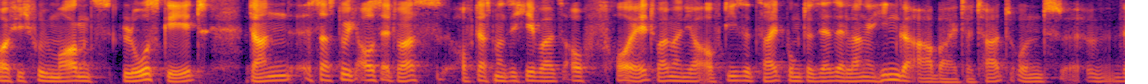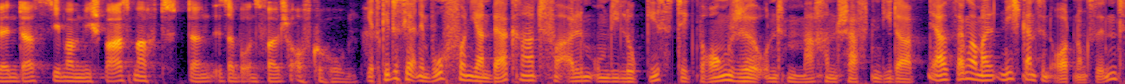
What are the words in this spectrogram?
häufig früh morgens losgeht, dann ist das durchaus etwas, auf das man sich jeweils auch freut, weil man ja auf diese Zeitpunkte sehr, sehr lange hingearbeitet hat. Und äh, wenn das jemandem nicht Spaß macht, dann ist er bei uns falsch aufgehoben. Jetzt geht es ja in dem Buch von Jan Bergrath vor allem um die Logistikbranche und Machenschaften, die da, ja, sagen wir mal, nicht ganz in Ordnung sind.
